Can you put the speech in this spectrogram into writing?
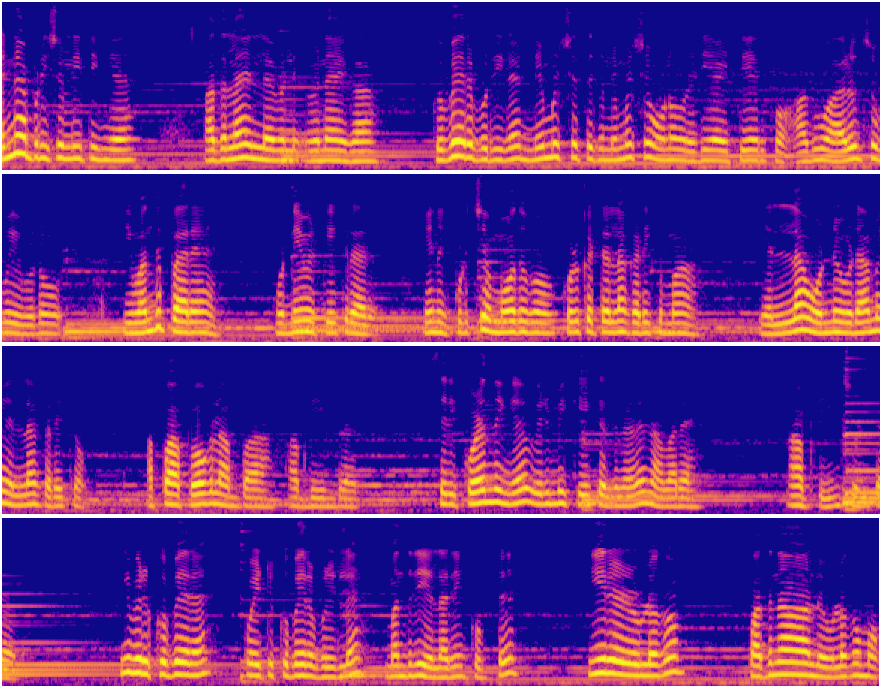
என்ன அப்படி சொல்லிட்டீங்க? அதெல்லாம் இல்லை வினி விநாயகா. குபேரபுரியில் நிமிஷத்துக்கு நிமிஷம் உணவு ரெடி ஆகிட்டே இருக்கும். அதுவும் அருள் சுவை உணவு. நீ வந்து பாரு. உடனே கேட்குறாரு எனக்கு பிடிச்ச மோதகம் கொழுக்கட்டெல்லாம் கிடைக்குமா? எல்லாம் ஒன்று விடாமல் எல்லாம் கிடைக்கும். அப்பா போகலாம்ப்பா அப்படின்றார். சரி குழந்தைங்க விரும்பி கேட்குறதுனால நான் வரேன் அப்படின்னு சொல்லிட்டார். இவர் குபேரன் போயிட்டு குபேரபுரியில் மந்திரி எல்லாரையும் கூப்பிட்டு ஈரேழு உலகம் பதினாலு உலகமும்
